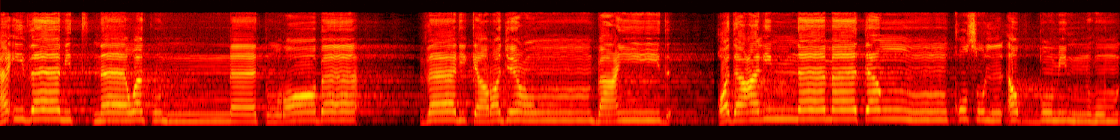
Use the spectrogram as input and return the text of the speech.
أإذا متنا وكنا ترابا ذلك رجع بعيد قد علمنا ما تنقص الأرض منهم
